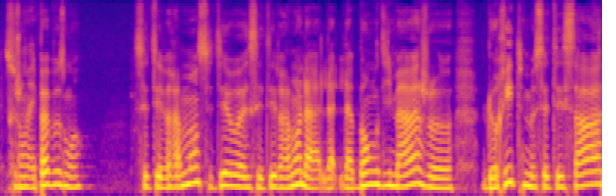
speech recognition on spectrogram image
parce que j'en avais pas besoin. C'était vraiment, c'était, vraiment la, banque d'images, le rythme, c'était ça.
